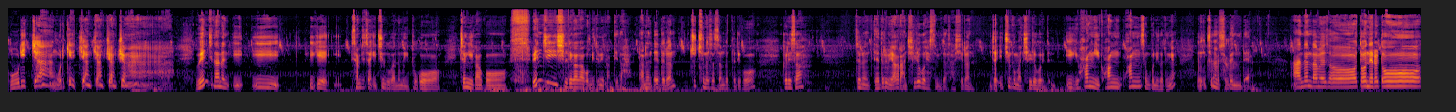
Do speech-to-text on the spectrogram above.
우리 짱. 우리끼리 짱짱짱짱. 왠지 나는 이, 이 이게 이 삼지장 이 친구가 너무 이쁘고 정이 가고 왠지 신뢰가 가고 믿음이 갑니다. 다른 애들은 추천해서 쓴 것들이고 그래서 저는 되도록 약을 안 치려고 했습니다. 사실은 이제 이 친구만 치려고 이게 황이 황, 황 성분이거든요. 이 친구만 치려했는데 안 된다면서 또 내를 또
